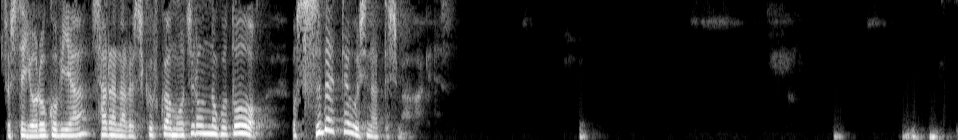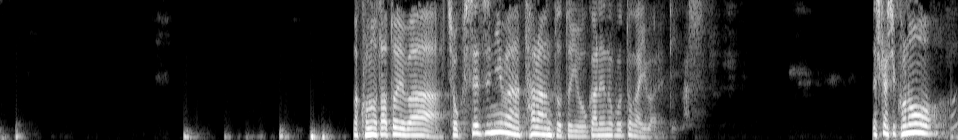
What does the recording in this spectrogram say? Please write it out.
そして喜びやさらなる祝福はもちろんのことを全てを失ってしまうわけです。まあ、この例えは直接にはタラントというお金のことが言われています。しかしこの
